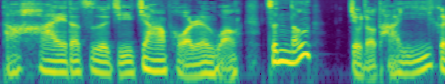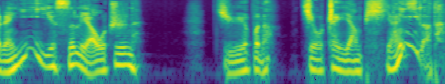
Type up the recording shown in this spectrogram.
他害得自己家破人亡，怎能就叫他一个人一死了之呢？绝不能就这样便宜了他。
